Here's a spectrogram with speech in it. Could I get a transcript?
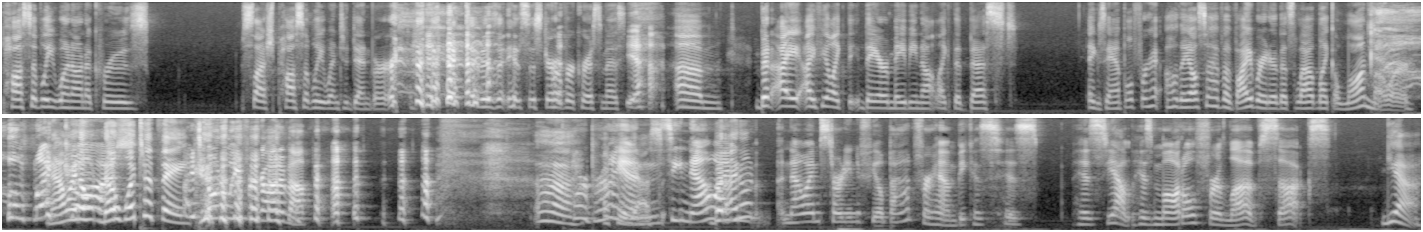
possibly went on a cruise slash possibly went to Denver to visit his sister over Christmas. Yeah. Um, but I I feel like they are maybe not like the best example for him. Oh, they also have a vibrator that's loud like a lawnmower. Oh my now I don't know what to think. I totally forgot about that. Ah, Poor Brian. okay. See now But I'm, I don't- now I'm starting to feel bad for him because his his yeah, his model for love sucks. Yeah,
